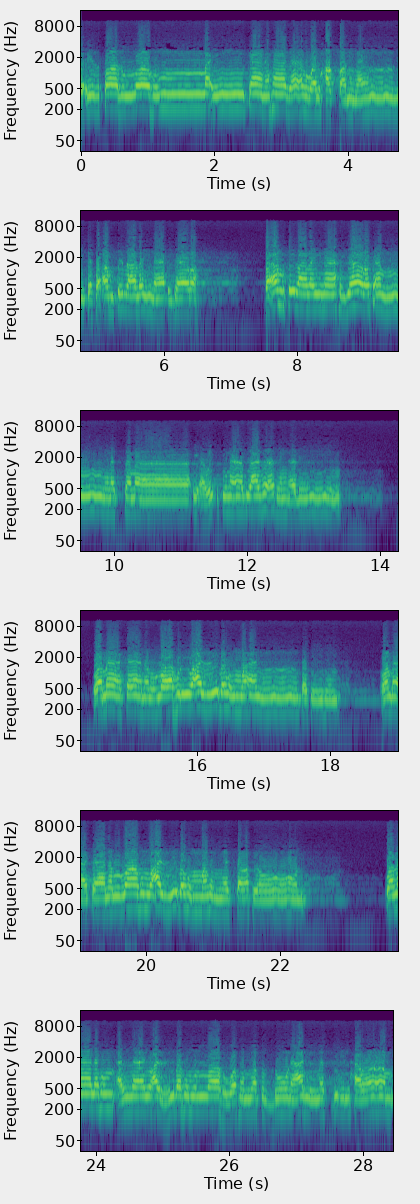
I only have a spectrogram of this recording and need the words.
وإذ قالوا اللهم إن كان هذا هو الحق من عندك فأمطر علينا حجارة فأمطر علينا حجارة من السماء أو ائتنا بعذاب أليم. وما كان الله ليعذبهم وأنت فيهم وما كان الله معذبهم وهم يستغفرون. وما لهم ألا يعذبهم الله وهم يصدون عن المسجد الحرام.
